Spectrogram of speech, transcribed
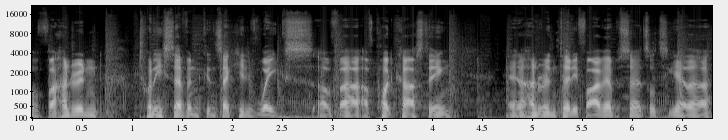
of 127 consecutive weeks of uh, of podcasting and 135 episodes altogether.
